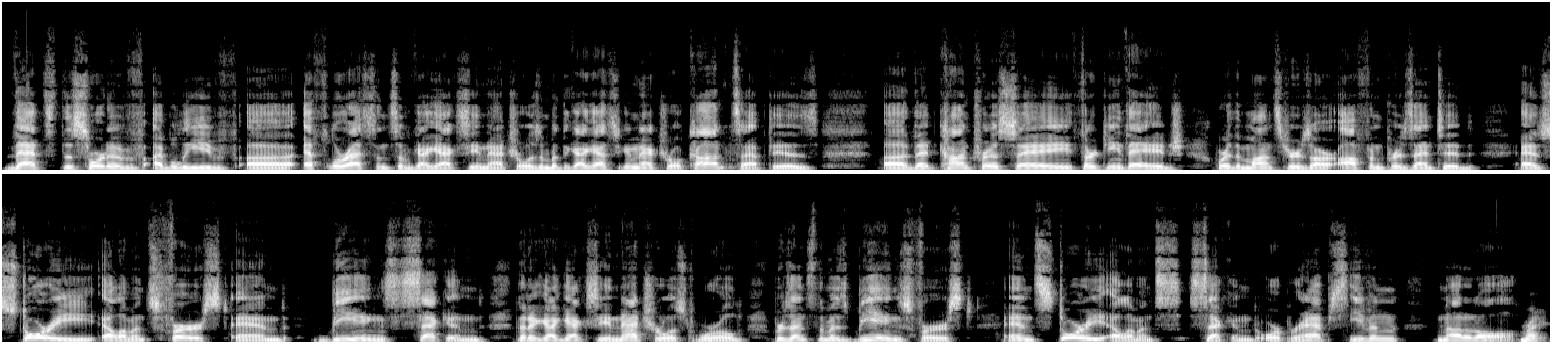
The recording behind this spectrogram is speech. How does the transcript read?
that's the sort of, I believe, uh, efflorescence of Gygaxian naturalism, but the Gygaxian natural concept is, uh, that contra, say, 13th Age, where the monsters are often presented as story elements first and beings second, that a Gygaxian naturalist world presents them as beings first and story elements second, or perhaps even not at all. Right.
